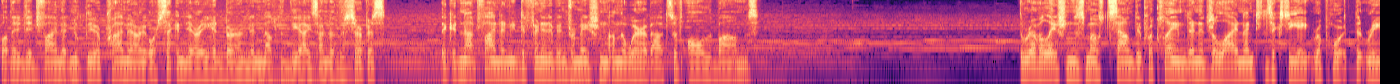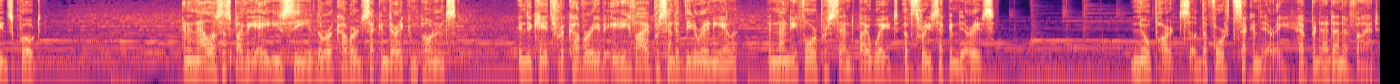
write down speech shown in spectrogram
While they did find that nuclear primary or secondary had burned and melted the ice under the surface, they could not find any definitive information on the whereabouts of all the bombs. The revelation is most soundly proclaimed in a July 1968 report that reads, quote, An analysis by the AEC of the recovered secondary components indicates recovery of 85% of the uranium and 94% by weight of three secondaries. No parts of the fourth secondary have been identified.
